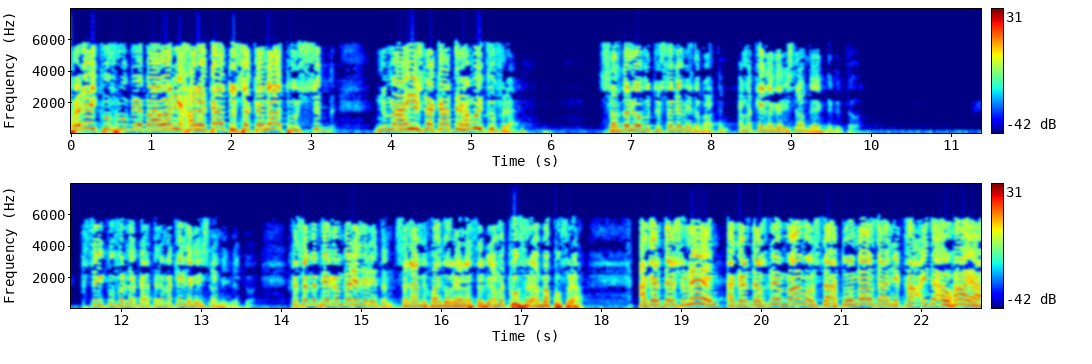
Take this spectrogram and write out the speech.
بەرەی کوفر و بێ باوەڕی حرەکات و سەکەنات و شد نمایش دەکاتن هەمووی کوفرە. سەزدە لۆ بوو تووشتە نەمێ دەباتن. ئەمەکەی لەگەر ئیسلام دەیەک دەگرتەوە؟ قسەی کوفر دەکاتن ئەمەکەی لەگە ئیسلامێک دەێتەوە خسە بە پێغمبەرێ دەرێتن سەلامی خۆی گەوریان لەسەربی ئەمە کوفرە ئەمە کوفرە. ئەگەر دەژڵێن ئەگەر دەژڵێن مامۆستا تۆ نازانی قاعدە ئەو هایە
